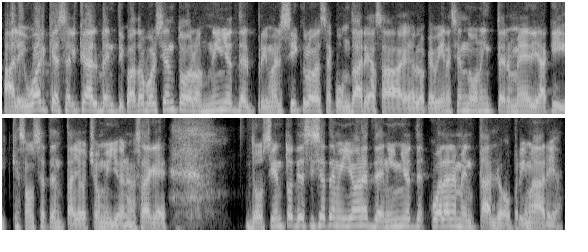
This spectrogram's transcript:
al igual que cerca del 24% de los niños del primer ciclo de secundaria, o sea, lo que viene siendo una intermedia aquí, que son 78 millones. O sea que 217 millones de niños de escuela elemental o primaria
